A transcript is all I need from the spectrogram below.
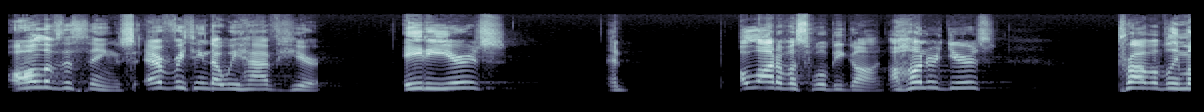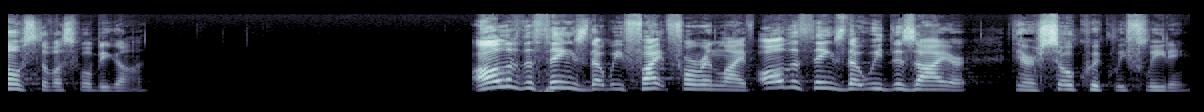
all of the things, everything that we have here, 80 years, and a lot of us will be gone. 100 years, probably most of us will be gone. All of the things that we fight for in life, all the things that we desire, they are so quickly fleeting.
